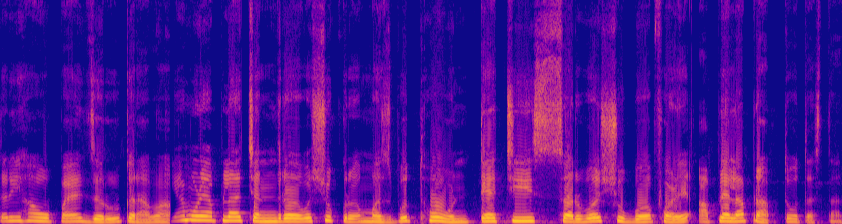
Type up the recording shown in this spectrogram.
तरी हा उपाय जरूर करावा. यामुळे आपला चंद्र व शुक्र मजबूत होऊन त्याची सर्व शुभ फळे आपल्याला प्राप्त होत असतात.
